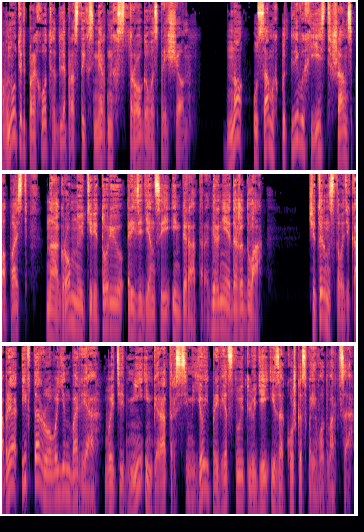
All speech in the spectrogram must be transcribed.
Внутрь проход для простых смертных строго воспрещен. Но у самых пытливых есть шанс попасть на огромную территорию резиденции императора, вернее, даже два. 14 декабря и 2 января. В эти дни император с семьей приветствует людей из окошка своего дворца.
